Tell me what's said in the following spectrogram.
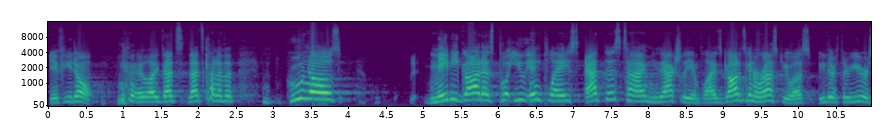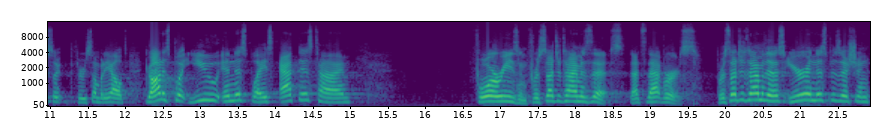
if you don't. like that's that's kind of the who knows maybe God has put you in place at this time. He actually implies God is going to rescue us, either through you or through somebody else. God has put you in this place at this time for a reason, for such a time as this. That's that verse. For such a time as this, you're in this position.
